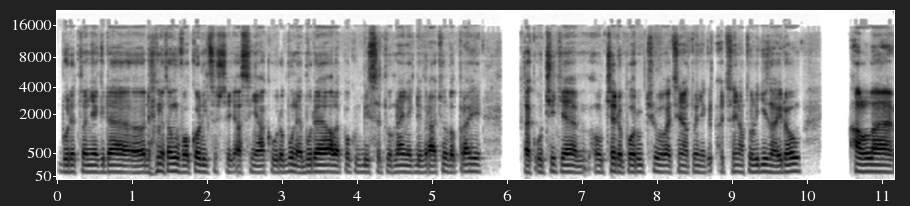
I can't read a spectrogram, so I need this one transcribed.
bude to někde, eh, dejme tomu v okolí, což teď asi nějakou dobu nebude, ale pokud by se turnaj někdy vrátil do Prahy, tak určitě, určitě doporučuji, ať si, na to někdo, ať si na to lidi zajdou. Ale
